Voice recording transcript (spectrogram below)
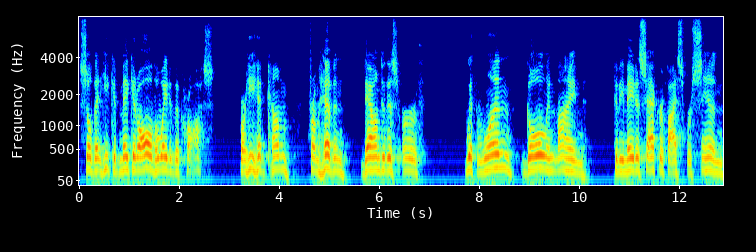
so that he could make it all the way to the cross. For he had come from heaven down to this earth with one goal in mind to be made a sacrifice for sin.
